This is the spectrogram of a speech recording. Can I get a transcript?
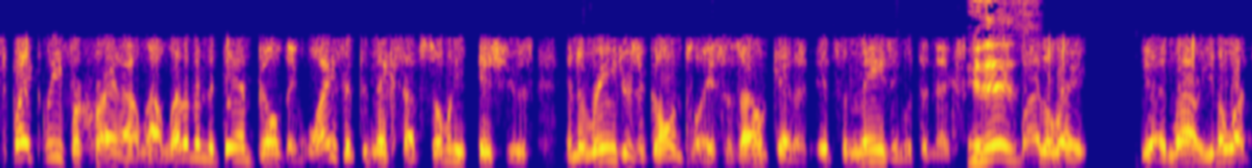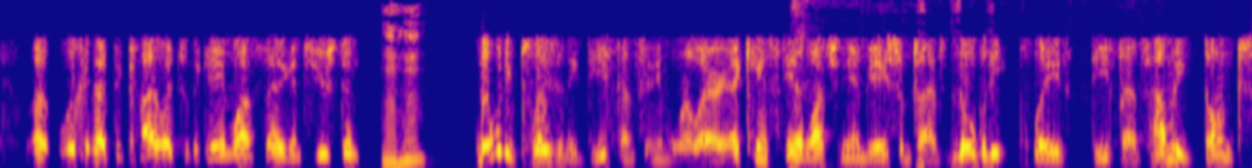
Spike Lee for crying out loud. Let him in the damn building. Why is it the Knicks have so many issues and the Rangers are going places? I don't get it. It's amazing with the Knicks. It is. By the way, yeah, and Larry, you know what? Uh, looking at the highlights of the game last night against Houston, mm-hmm. nobody plays any defense anymore, Larry. I can't stand watching the NBA sometimes. Nobody plays defense. How many dunks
